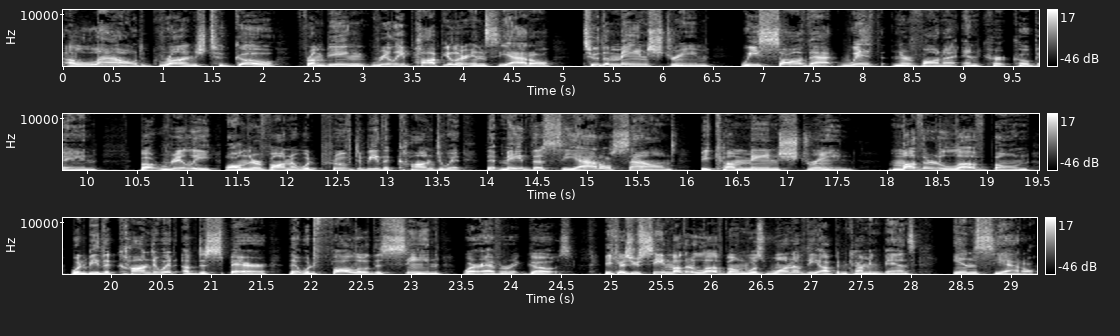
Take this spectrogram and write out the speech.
allowed grunge to go from being really popular in Seattle to the mainstream. We saw that with Nirvana and Kurt Cobain. But really, while Nirvana would prove to be the conduit that made the Seattle sound become mainstream, Mother Love Bone would be the conduit of despair that would follow the scene wherever it goes. Because you see, Mother Love Bone was one of the up and coming bands in Seattle.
